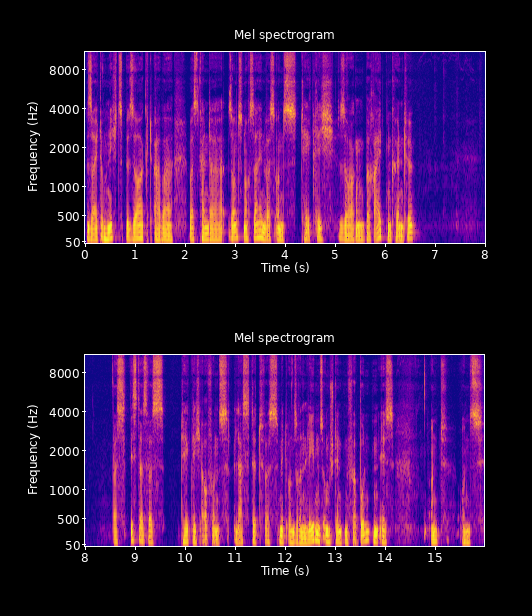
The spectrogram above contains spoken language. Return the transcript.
seid um nichts besorgt, aber was kann da sonst noch sein, was uns täglich Sorgen bereiten könnte? Was ist das, was täglich auf uns lastet, was mit unseren Lebensumständen verbunden ist und uns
